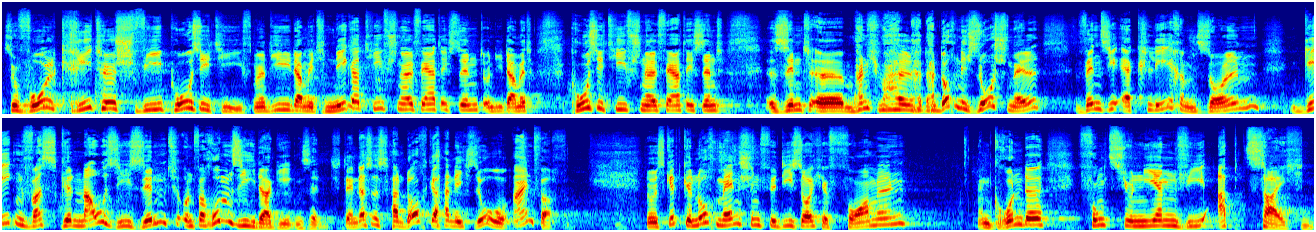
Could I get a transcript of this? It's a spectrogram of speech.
sowohl kritisch wie positiv. Ne, die, die damit negativ schnell fertig sind und die damit positiv schnell fertig sind, sind äh, manchmal dann doch nicht so schnell, wenn sie erklären sollen, gegen was genau sie sind und warum sie dagegen sind. Denn das ist dann doch gar nicht so einfach. So, es gibt genug Menschen, für die solche Formeln im Grunde funktionieren wie Abzeichen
